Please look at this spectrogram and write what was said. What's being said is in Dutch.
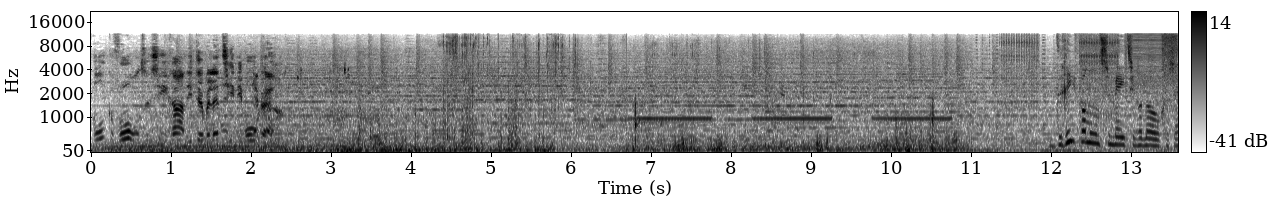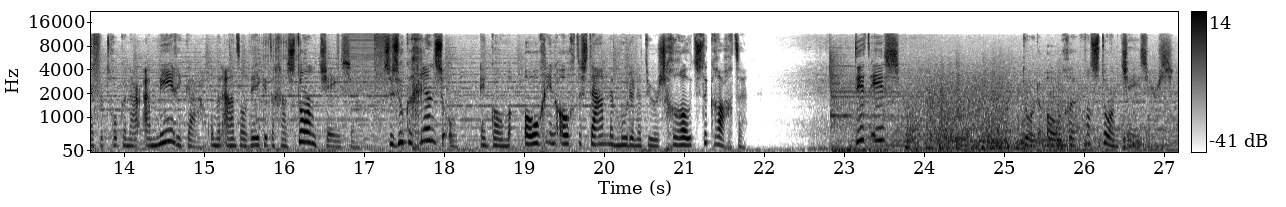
die wolken voor ons en zien gaan, die turbulentie in die wolken. Drie van onze meteorologen zijn vertrokken naar Amerika om een aantal weken te gaan stormchasen. Ze zoeken grenzen op en komen oog in oog te staan met moeder natuur's grootste krachten. Dit is Door de ogen van stormchasers.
